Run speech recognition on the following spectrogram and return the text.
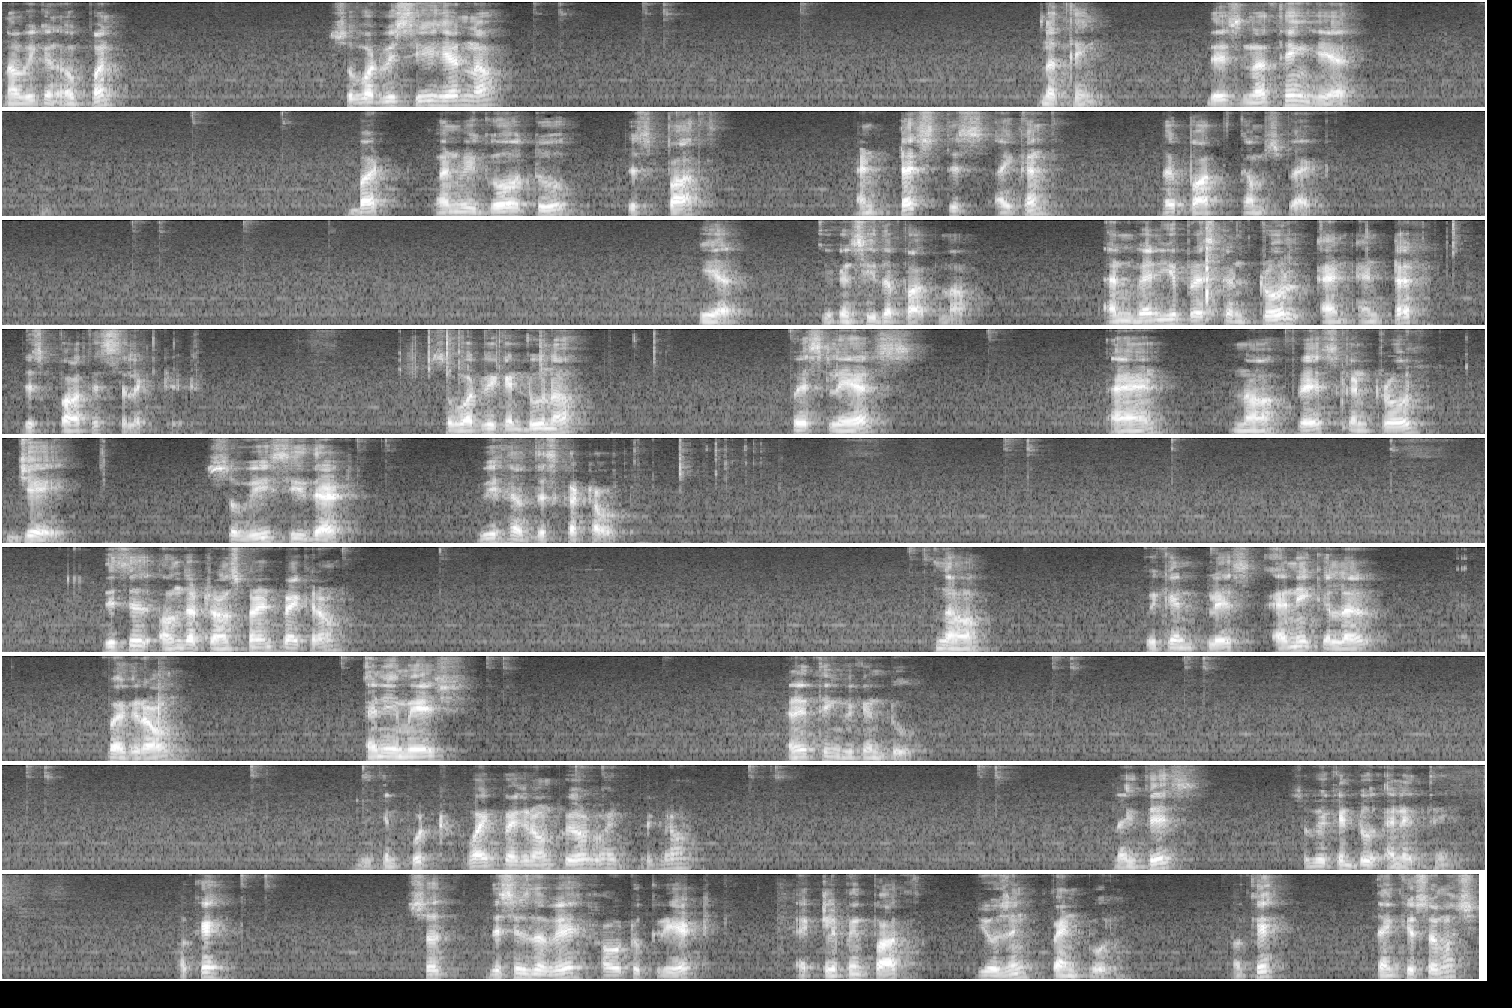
Now we can open. So what we see here now? Nothing. There is nothing here. But when we go to this path and touch this icon the path comes back. Here you can see the path now. And when you press control and enter this path is selected. So what we can do now? Press layers and now press control J. So we see that we have this cutout. This is on the transparent background. Now we can place any color background, any image, anything we can do. You can put white background pure white background. Like this. So we can do anything. Okay? So this is the way how to create a clipping path using pen tool. Okay? Thank you so much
